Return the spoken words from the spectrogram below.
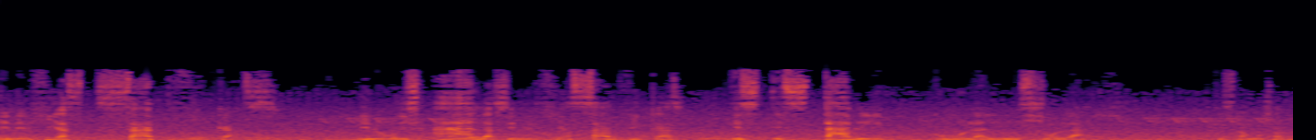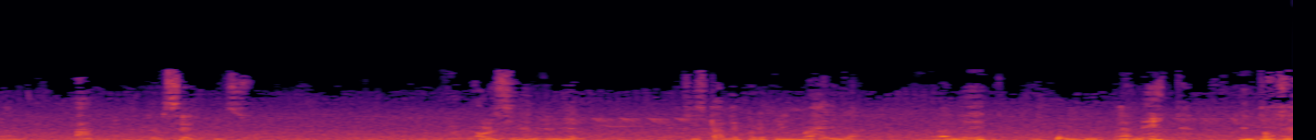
energías sádvicas. Y luego dice, ah, las energías sádvicas es estable como la luz solar. ¿Qué estamos hablando? Ah, tercer piso. Ahora sí ya entendieron. Eso está de preprimaria. La neta. La neta. Entonces,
